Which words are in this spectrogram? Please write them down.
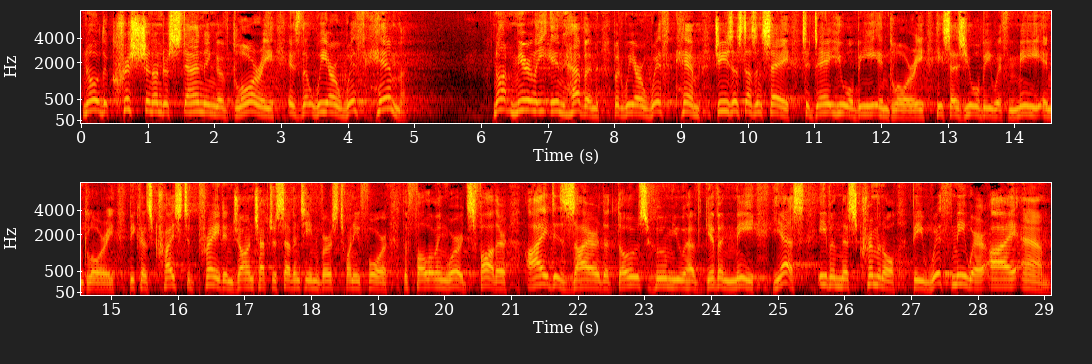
No, the Christian understanding of glory is that we are with Him. Not merely in heaven, but we are with Him. Jesus doesn't say, Today you will be in glory. He says, You will be with me in glory. Because Christ had prayed in John chapter 17, verse 24, the following words Father, I desire that those whom you have given me, yes, even this criminal, be with me where I am.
